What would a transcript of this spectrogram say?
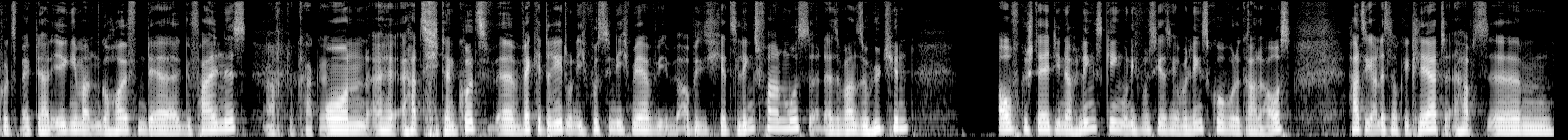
kurz weg. Der hat irgendjemandem geholfen, der gefallen ist Ach du Kacke. und äh, er hat sich dann kurz äh, weggedreht und ich wusste nicht mehr, wie, ob ich jetzt links fahren muss. Also waren so Hütchen aufgestellt, die nach links gingen und ich wusste jetzt nicht, ob er Linkskurve oder geradeaus. Hat sich alles noch geklärt, hab's ähm,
